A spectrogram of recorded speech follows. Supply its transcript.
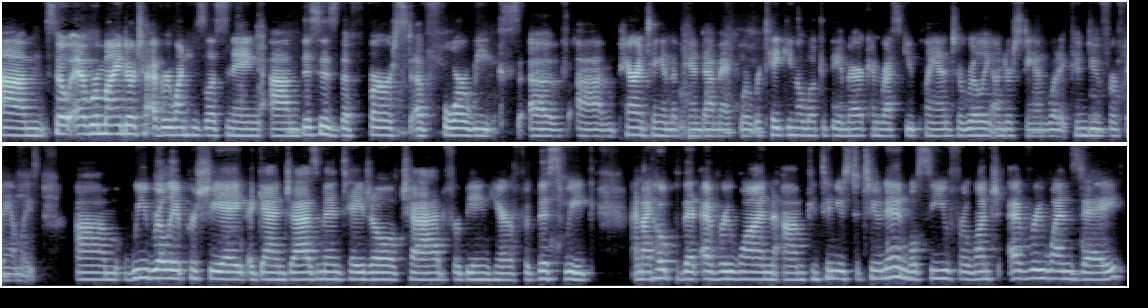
Um, so, a reminder to everyone who's listening um, this is the first of four weeks of um, parenting in the pandemic, where we're taking a look at the American Rescue Plan to really understand what it can do for families. Um, we really appreciate, again, Jasmine, Tejal, Chad for being here for this week. And I hope that everyone um, continues to tune in. We'll see you for lunch every Wednesday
